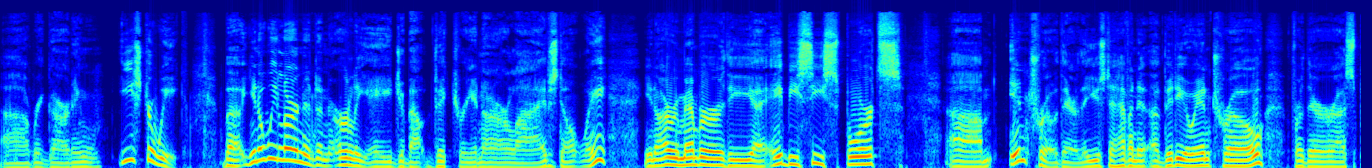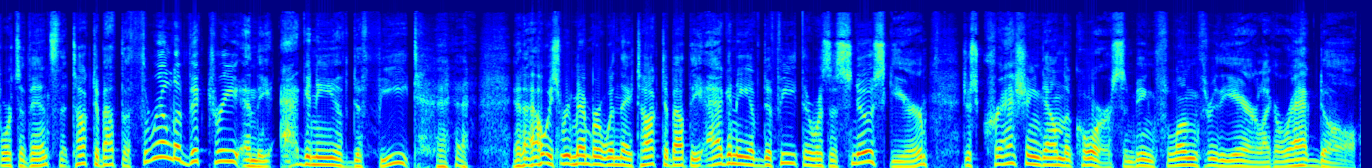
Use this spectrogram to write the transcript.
uh, regarding Easter week. But, you know, we learn at an early age about victory in our lives, don't we? You know, I remember the uh, ABC Sports um, intro there. They used to have an, a video intro for their uh, sports events that talked about the thrill of victory and the agony of defeat. and I always remember when they talked about the agony of defeat, there was a snow skier just crashing down the course and being flung through the air like a rag doll.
